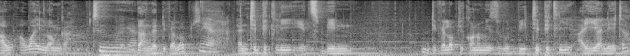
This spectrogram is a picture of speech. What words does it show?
a, a while longer To yeah. than the developed, yeah. and typically it's been developed economies would be typically a year later.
